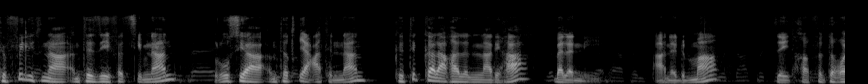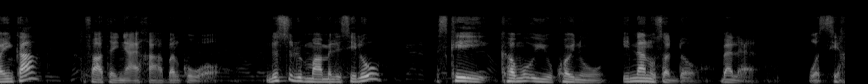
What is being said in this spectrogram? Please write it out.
ክፍሊትና እንተ ዘይፈጺምናን ሩስያ እንተ ጥቒዓትናን ክትከላኸለልና ዲኻ? በለኒ። ኣነ ድማ፣ ዘይትኸፍል ተኾይንካ ጥፋተኛ ኢኻ፣ በልክዎ። ንሱ ድማ ምልስ ኢሉ፣ እስኪ ከምኡ እዩ ኮይኑ ኢልና ንውሰዶ፣ በለ። ወሲኸ፣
